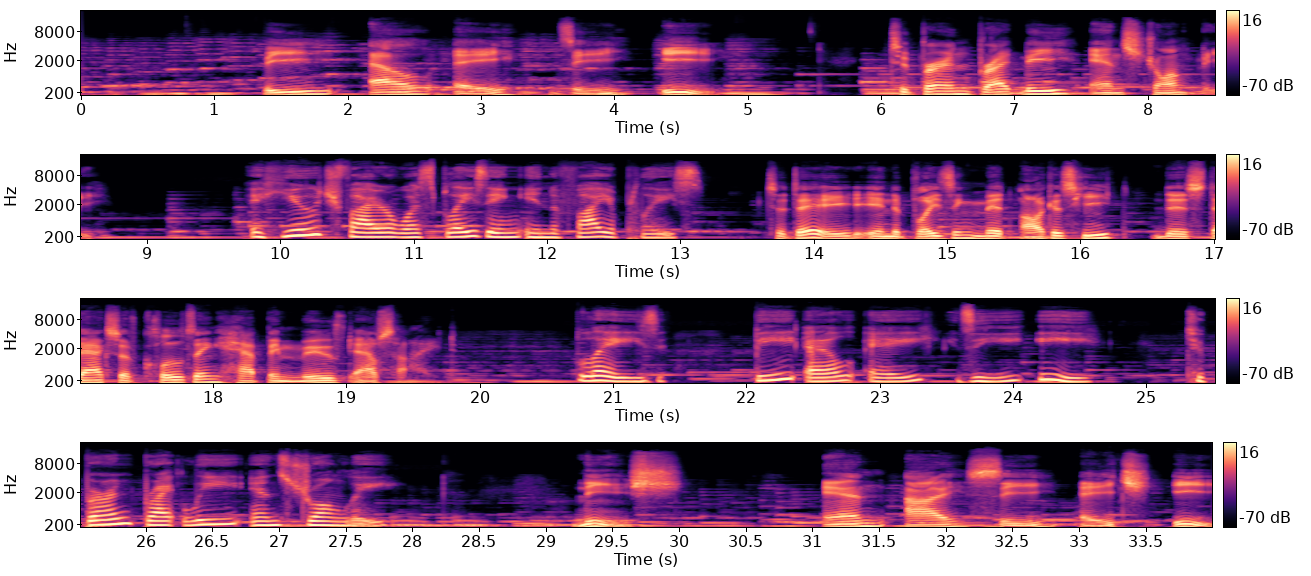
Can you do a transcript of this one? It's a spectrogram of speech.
B L A Z E. To burn brightly and strongly. A huge fire was blazing in the fireplace. Today, in the blazing mid August heat, the stacks of clothing have been moved outside. Blaze. B L A Z E. To burn brightly and strongly. Niche. N I C H E.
